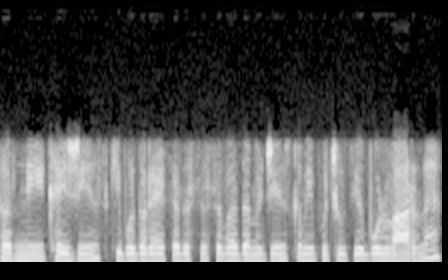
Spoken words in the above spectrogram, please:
kar nekaj žensk, ki bodo rekli, da se seveda med ženskami počutijo bolj varne,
